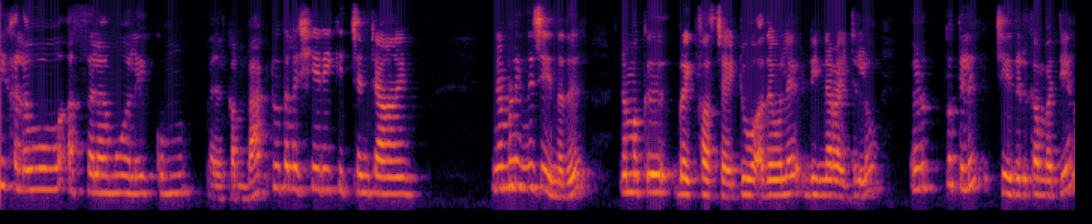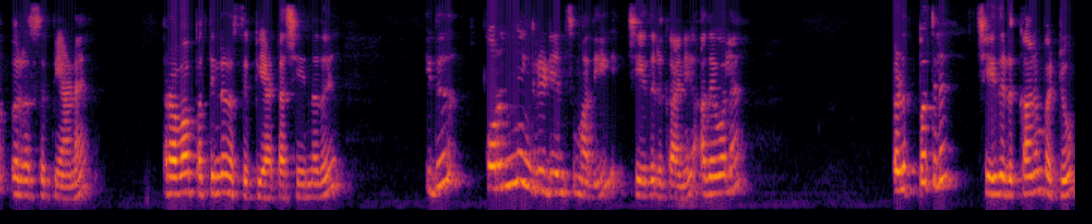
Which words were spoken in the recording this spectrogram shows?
ഹായ് ഹലോ അസ്സലാമു അലൈക്കും. Welcome back to Thalassery kitchen time. നമ്മൾ ഇന്ന് ചെയ്യുന്നത് നമുക്ക് ബ്രേക്ക്ഫാസ്റ്റ് ആയിട്ടോ അതേപോലെ ഡിന്നർ ആയിട്ടല്ലോ എളുപ്പത്തിൽ ചെയ്തെടുക്കാൻ പറ്റിയ ഒരു റെസിപ്പിയാണ്. റവ അപ്പത്തിന്റെ റെസിപ്പി ആട്ടാ ചെയ്യുന്നത്. ഇത് കുറഞ്ഞ ഇൻഗ്രീഡിയൻസ് മതി ചെയ്തെടുക്കാൻ. അതേപോലെ എളുപ്പത്തിൽ ചെയ്തെടുക്കാനും പറ്റും.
